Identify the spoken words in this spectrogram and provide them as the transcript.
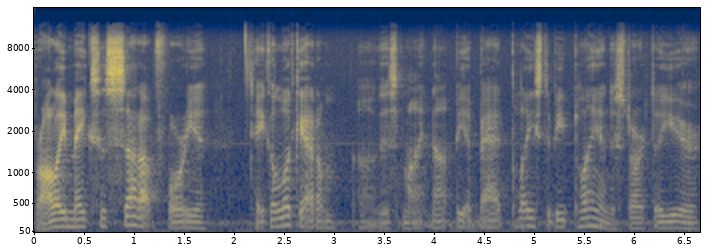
Probably makes a setup for you. Take a look at them. Uh, this might not be a bad place to be playing to start the year.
